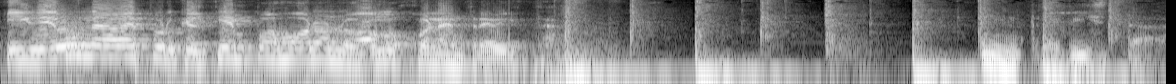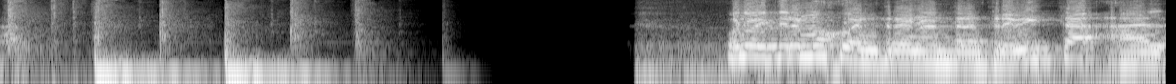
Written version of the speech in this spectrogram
Y de una vez, porque el tiempo es oro, nos vamos con la entrevista. Entrevista. Bueno, hoy tenemos entre nuestra entrevista a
